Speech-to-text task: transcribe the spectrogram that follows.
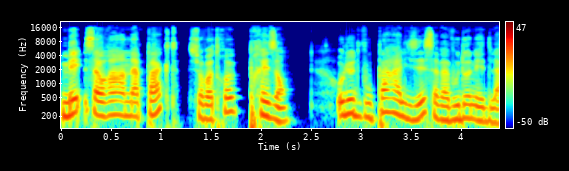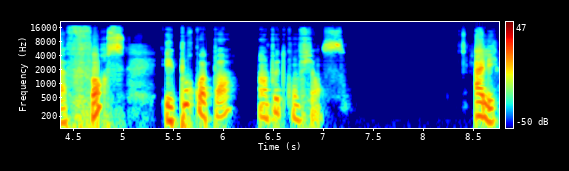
mais ça aura un impact sur votre présent. Au lieu de vous paralyser, ça va vous donner de la force et pourquoi pas un peu de confiance. Allez,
